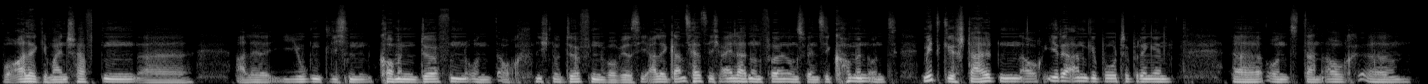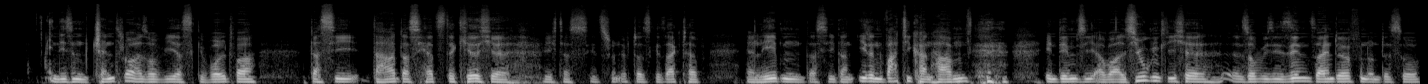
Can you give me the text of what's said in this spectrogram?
wo alle Gemeinschaften, äh, alle Jugendlichen kommen dürfen und auch nicht nur dürfen, wo wir sie alle ganz herzlich einladen und freuen uns, wenn sie kommen und mitgestalten, auch ihre Angebote bringen äh, und dann auch äh, in diesem Centro, also wie es gewollt war, dass sie da das Herz der Kirche, wie ich das jetzt schon öfters gesagt habe, erleben, dass sie dann ihren Vatikan haben, in dem sie aber als Jugendliche, äh, so wie sie sind, sein dürfen und das so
